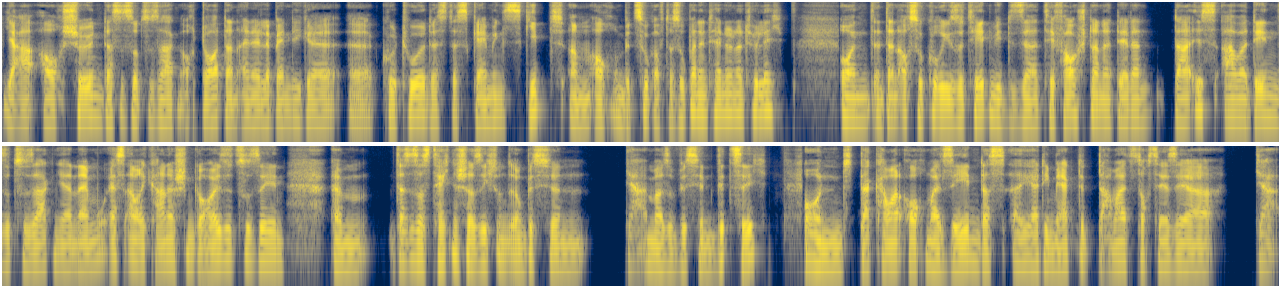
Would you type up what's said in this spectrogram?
ja auch schön, dass es sozusagen auch dort dann eine lebendige äh, Kultur des des Gamings gibt, ähm, auch in Bezug auf das Super Nintendo natürlich. Und äh, dann auch so Kuriositäten wie dieser TV-Standard, der dann da ist, aber den sozusagen ja in einem US-amerikanischen Gehäuse zu sehen, ähm, das ist aus technischer Sicht und so ein bisschen ja immer so ein bisschen witzig. Und da kann man auch mal sehen, dass äh, ja die Märkte damals doch sehr sehr ja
